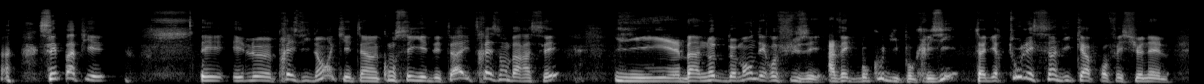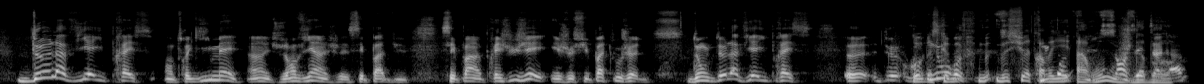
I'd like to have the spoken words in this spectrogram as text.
C'est papier. Et, le président, qui était un conseiller d'État, est très embarrassé. Eh ben, notre demande est refusée, avec beaucoup d'hypocrisie. C'est-à-dire tous les syndicats professionnels de la vieille presse, entre guillemets, hein, j'en viens, c'est pas du, c'est pas un préjugé, et je suis pas tout jeune. Donc de la vieille presse, euh, de, nous Monsieur a travaillé à Rouge d'abord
